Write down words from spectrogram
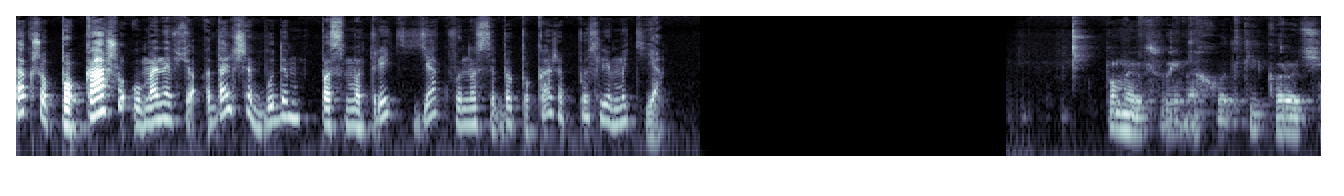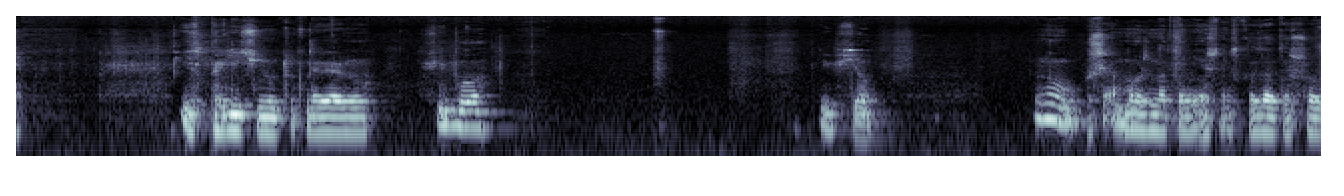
Так що поки у мене все. А далі будемо посмотреть, як воно себе покаже після миття. Помив свої находки, коротше. Із прилічну тут, наверное, фібула. І все. Ну, ще можна, звісно, сказати, що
